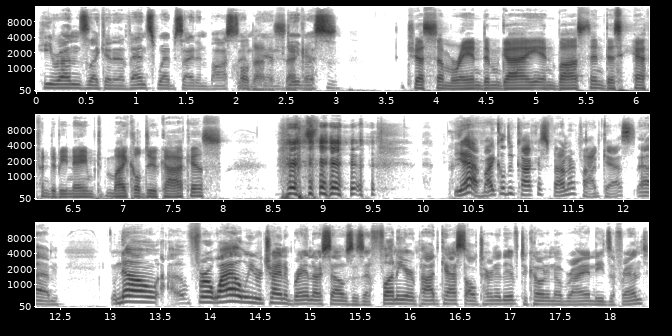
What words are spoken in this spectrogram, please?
he runs like an events website in Boston. Hold on a second. Gave us. just some random guy in Boston. Does he happen to be named Michael Dukakis? Yeah, Michael Dukakis found our podcast. Um, no, uh, for a while we were trying to brand ourselves as a funnier podcast alternative to Conan O'Brien Needs a Friend.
